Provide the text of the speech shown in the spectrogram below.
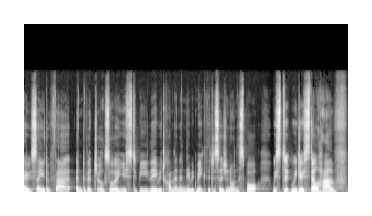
outside of that individual. So it used to be they would come in and they would make the decision on the spot. We st- we do still have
